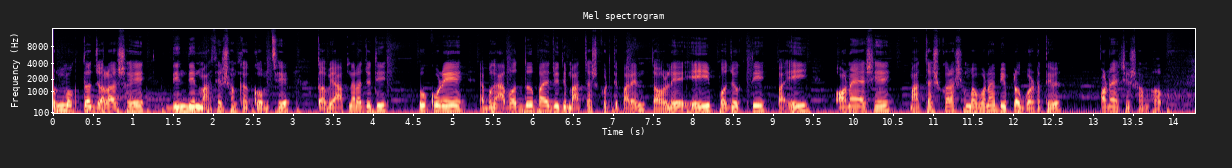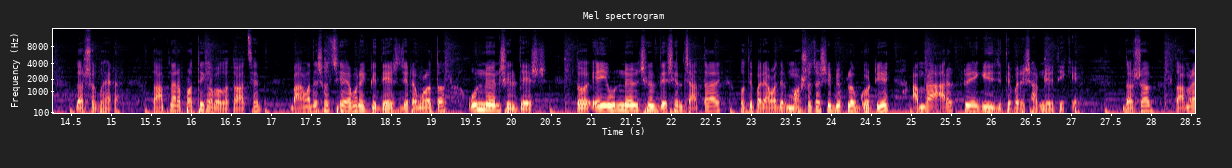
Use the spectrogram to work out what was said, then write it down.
উন্মুক্ত জলাশয়ে দিন দিন মাছের সংখ্যা কমছে। তবে আপনারা যদি পুকুরে এবং আবদ্ধ উপায়ে যদি মাছ চাষ করতে পারেন, তাহলে এই প্রযুক্তি বা এই অনায়াসে মাছ চাষ করার সম্ভাবনা বিপ্লব ঘটাতে অনায়াসে সম্ভব। দর্শক ভাইয়েরা, তো আপনারা প্রত্যেক অবগত আছেন, বাংলাদেশ হচ্ছে এমন একটি দেশ যেটা মূলত উন্নয়নশীল দেশ। তো এই উন্নয়নশীল দেশের যাত্রায় হতে পারে আমাদের মৎস্য চাষী বিপ্লব ঘটিয়ে আমরা আরেকটু এগিয়ে যেতে পারি সামনের দিকে। দর্শক, তো আমরা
